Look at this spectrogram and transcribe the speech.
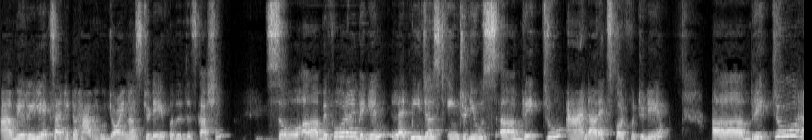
uh, we're really excited to have you join us today for the discussion. So, uh, before I begin, let me just introduce uh, Breakthrough and our expert for today. Uh, Breakthrough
